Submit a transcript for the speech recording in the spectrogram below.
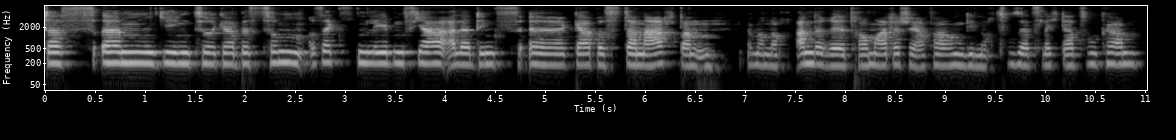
Das ähm, ging circa bis zum sechsten Lebensjahr. Allerdings äh, gab es danach dann immer noch andere traumatische Erfahrungen, die noch zusätzlich dazu kamen.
